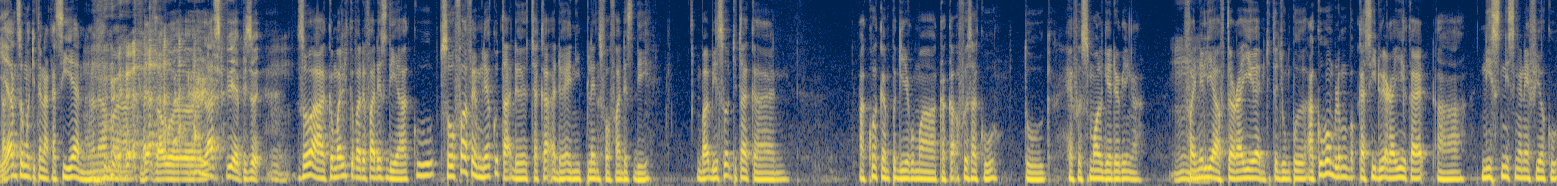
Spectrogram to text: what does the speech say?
Takkan Yep. semua kita nak kasih kan That's our last few episode So ah kembali kepada Father's Day aku so far family aku tak ada cakap ada any plans for Father's Day. But besok kita akan aku akan pergi rumah kakak first aku to have a small gathering ah. Mm. Finally after raya kan kita jumpa. Aku pun belum kasih duit raya kat uh, niece-niece dengan nephew aku.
